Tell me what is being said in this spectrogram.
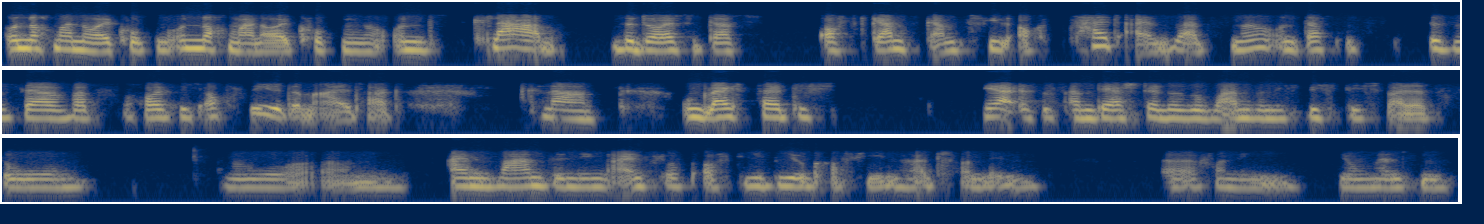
und nochmal neu gucken und nochmal neu gucken. Und klar bedeutet das oft ganz, ganz viel auch Zeiteinsatz, ne? Und das ist, ist es ja, was häufig auch fehlt im Alltag. Klar. Und gleichzeitig, ja, ist es an der Stelle so wahnsinnig wichtig, weil es so, so ähm, einen wahnsinnigen Einfluss auf die Biografien hat von den, äh, von den jungen Menschen.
